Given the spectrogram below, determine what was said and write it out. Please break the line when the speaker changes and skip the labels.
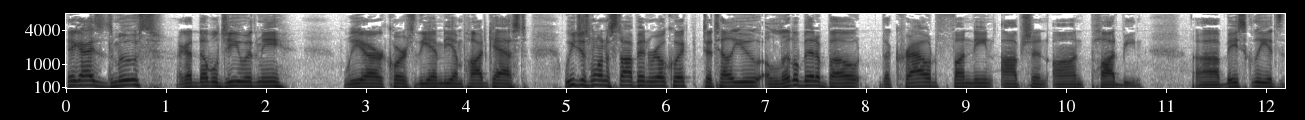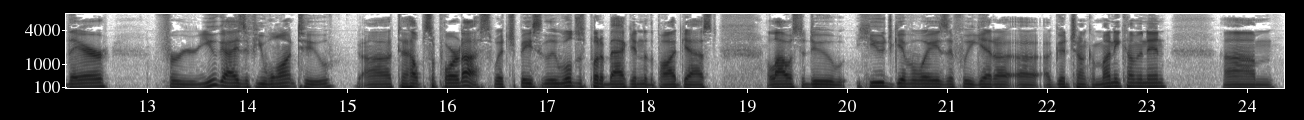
Hey guys, it's Moose. I got Double G with me. We are, of course, the MBM podcast. We just want to stop in real quick to tell you a little bit about the crowdfunding option on Podbean. Uh, basically, it's there for you guys if you want to uh, to help support us. Which basically we'll just put it back into the podcast, allow us to do huge giveaways if we get a, a, a good chunk of money coming in, um,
